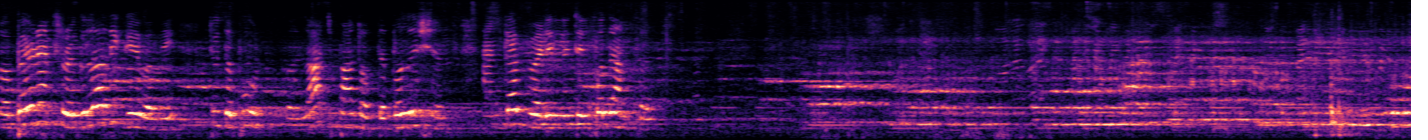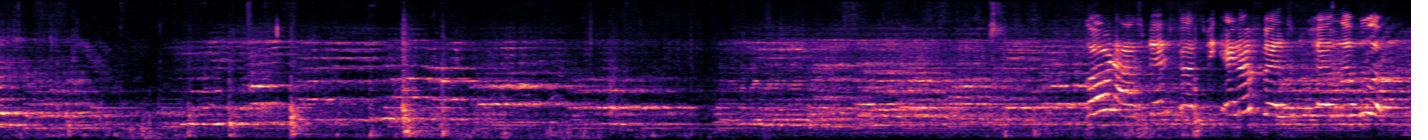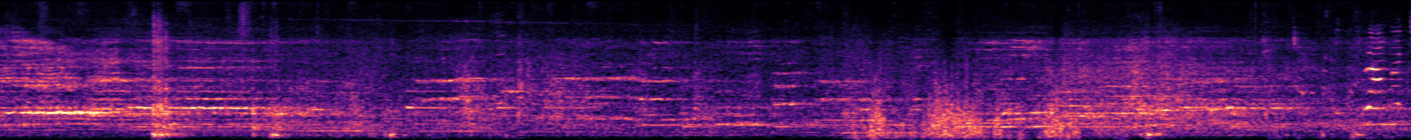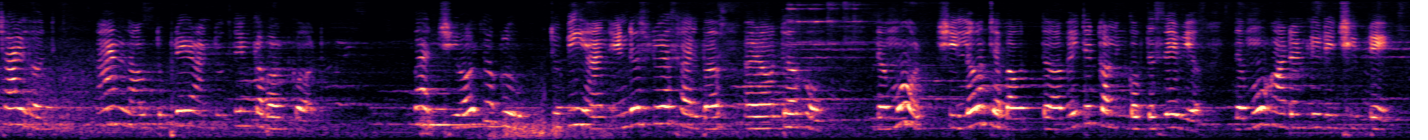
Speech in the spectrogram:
Her parents regularly gave away to the poor a large part of their possessions and kept very little for themselves. Us with enough wealth to help the poor. From her childhood, Anne loved to pray and to think about God. But she also grew to be an industrious helper around her home. The more she learnt about the awaited coming of the Savior, the more ardently did she pray.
